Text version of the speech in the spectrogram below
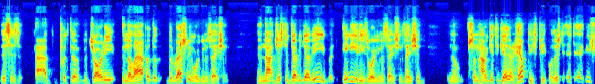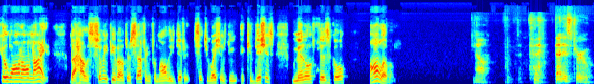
This is I put the majority in the lap of the, the wrestling organization and not just the WWE, but any of these organizations. They should, you know, somehow get together and help these people. There's, it, it, you go on all night about how there's so many people out there suffering from all these different situations conditions, mental, physical, all of them. No, that is true.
